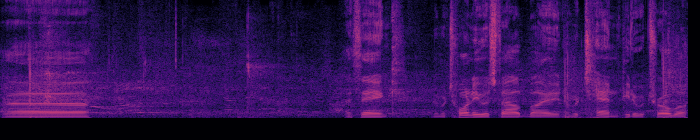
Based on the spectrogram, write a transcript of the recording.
Uh, I think number 20 was fouled by number 10, Peter Wetruba,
